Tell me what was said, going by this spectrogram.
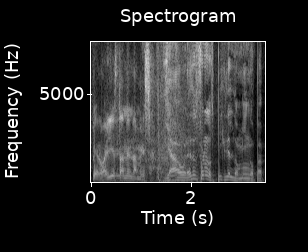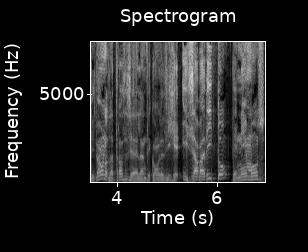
pero ahí están en la mesa. Y ahora, esos fueron los picks del domingo, papi. Vámonos de atrás hacia adelante, como les dije. Y sabadito tenemos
